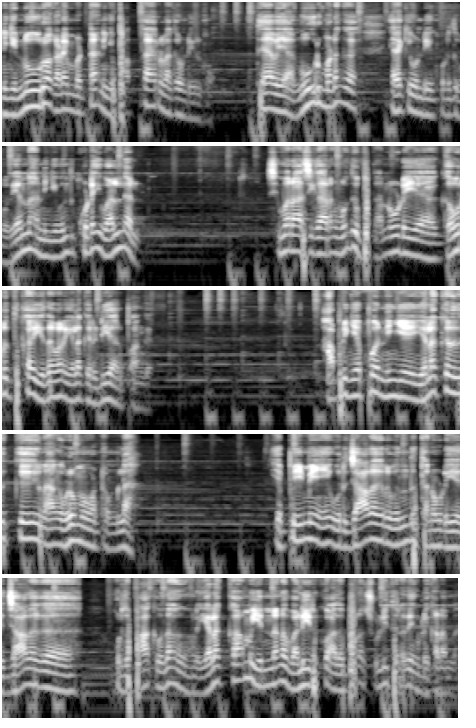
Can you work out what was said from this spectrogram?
நீங்கள் நூறுரூவா கடன் பட்டால் நீங்கள் பத்தாயிரம் இழக்க வேண்டியிருக்கும் தேவையா? நூறு மடங்கு இறக்க வேண்டிய கொடுத்து போகுது ஏன்னா நீங்கள் வந்து குடை வள்ளல். சிம்மராசிக்காரங்க போது தன்னுடைய கௌரவத்துக்காக இதை வரை இலக்க ரெடியாக இருப்பாங்க. அப்படிங்கப்போ நீங்கள் இழக்கிறதுக்கு நாங்கள் விரும்ப மாட்டோம்ல. எப்பயுமே ஒரு ஜாதகர் வந்து தன்னுடைய ஜாதக ஒருத்தர் பார்க்க வந்து அவங்க இழக்காமல் என்னென்ன வழி இருக்கோ அதை பூரா சொல்லித்தரது எங்களுடைய கடமை.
